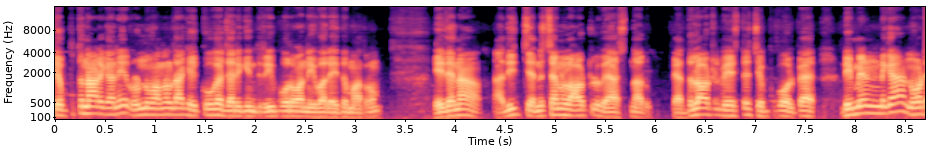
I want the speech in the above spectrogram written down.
చెప్తున్నాడు కానీ రెండు వందల దాకా ఎక్కువగా జరిగింది. త్రీ వన్ ఇవాళ అయితే మాత్రం. ఏదైనా అది చిన్న చిన్న లాట్లు వేస్తున్నారు. పెద్ద లాట్లు వేస్తే చెప్పుకోవాలి. డిమాండ్గా నూట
